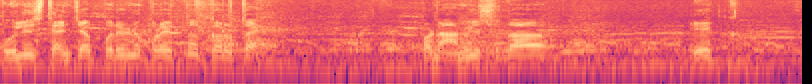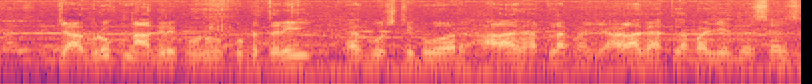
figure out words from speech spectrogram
पोलीस त्यांच्या परीने प्रयत्न करत आहे पण आम्हीसुद्धा एक जागरूक नागरिक म्हणून कुठंतरी ह्या गोष्टीवर आळा घातला पाहिजे. आळा घातला पाहिजे इन द सेन्स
